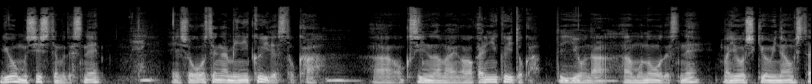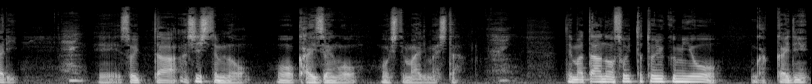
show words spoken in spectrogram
業務システムですね、はい、処方箋が見にくいですとか、うん、あお薬の名前が分かりにくいとかっていうようなものをですね、まあ、様式を見直したり、はい、えー、そういったシステムの改善をしてまいりました。で、また、あの、そういった取り組みを学会で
